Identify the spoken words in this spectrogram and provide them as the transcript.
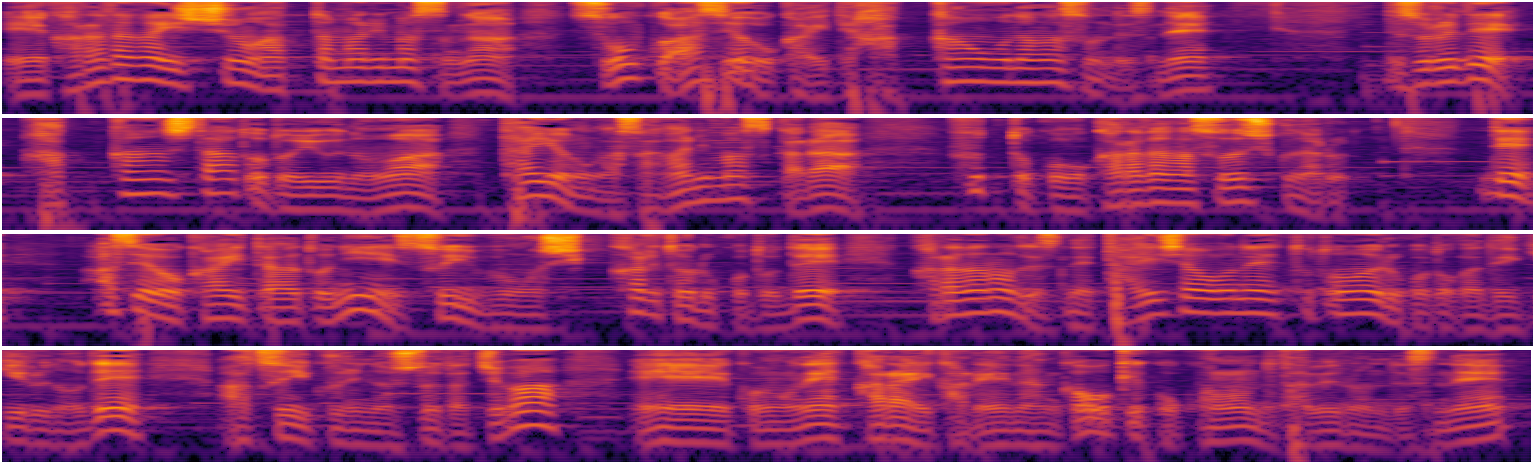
えー、体が一瞬温まりますがすごく汗をかいて発汗を促すんですね。でそれで発汗した後というのは体温が下がりますからふっとこう体が涼しくなる。で汗をかいた後に水分をしっかりとることで体のですね代謝をね整えることができるので暑い国の人たちは、えー、このね辛いカレーなんかを結構好んで食べるんですね。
